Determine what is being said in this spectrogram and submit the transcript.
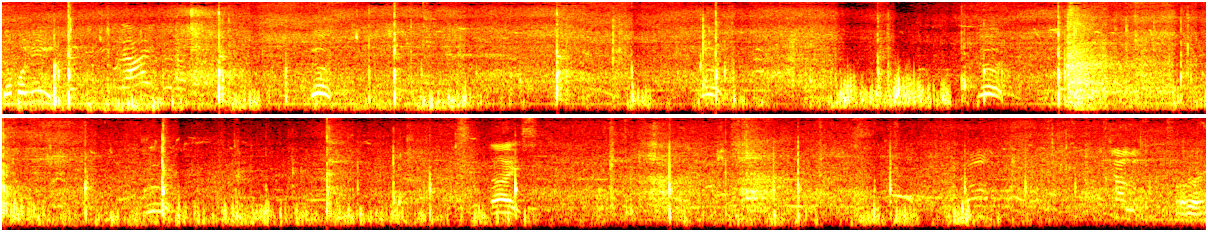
Double E. Good. Good. Good. Good. Nice. All right.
